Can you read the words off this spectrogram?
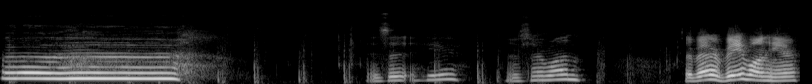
Uh, is it here? Is there one? There better be one here.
